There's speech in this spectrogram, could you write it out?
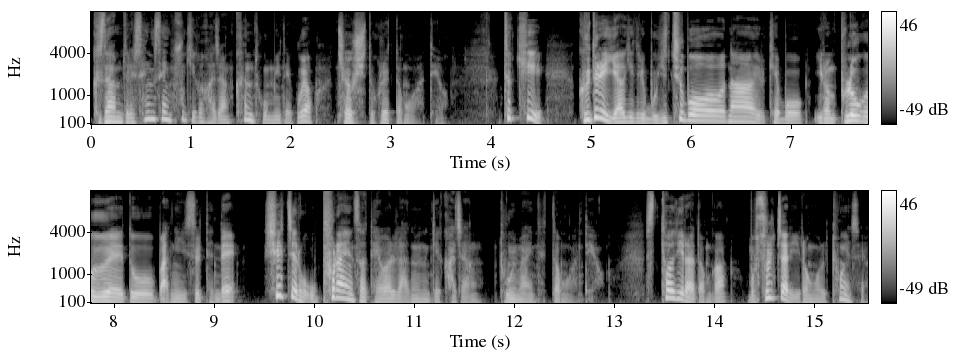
그 사람들의 생생 후기가 가장 큰 도움이 되고요. 저 역시도 그랬던 것 같아요. 특히 그들의 이야기들이 뭐 유튜버나 이렇게 뭐 이런 블로그에도 많이 있을 텐데 실제로 오프라인에서 대화를 나누는 게 가장 도움이 많이 됐던 것 같아요. 스터디라던가 뭐 술자리 이런 걸 통해서요.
